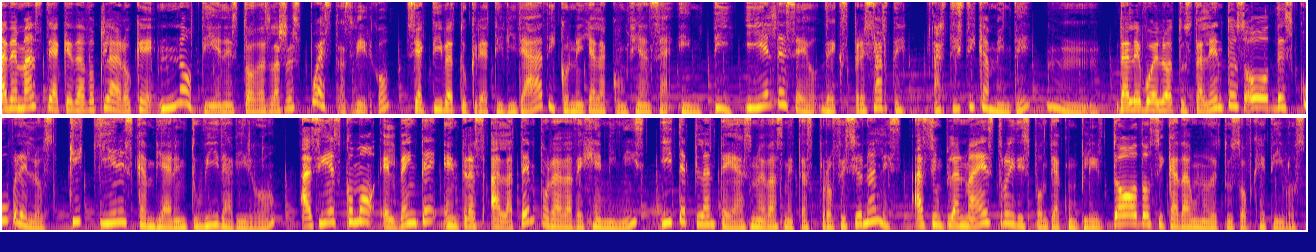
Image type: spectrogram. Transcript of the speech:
Además, te ha quedado claro que no tienes todas las respuestas, Virgo. Se activa tu creatividad y con ella la confianza en ti y el deseo de expresarte. Artísticamente, hmm, dale vuelo a tus talentos o descúbrelos. ¿Qué quieres cambiar en tu vida, Virgo? Así es como el 20 entras a la temporada de Géminis y te planteas nuevas metas profesionales. Hazte un plan maestro y disponte a cumplir todos y cada uno de tus objetivos.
